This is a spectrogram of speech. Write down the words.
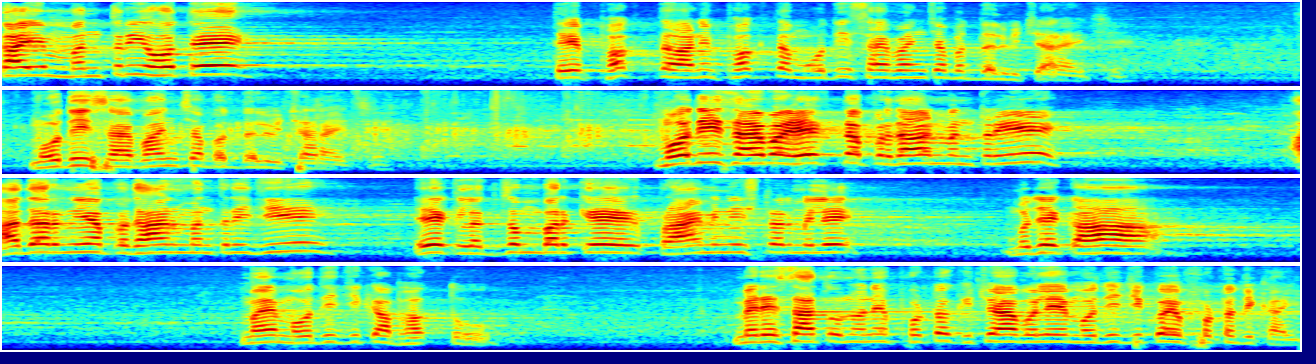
काही मंत्री होते. ते फक्त आणि फक्त मोदी साहेबांच्या बद्दल विचारायचे. मोदी साहेबांच्या बद्दल विचारायचे. मोदी साहेब एक तर प्रधानमंत्री आदरणीय प्रधानमंत्री जी एक लग्जमबर्ग के प्राइम मिनिस्टर मिले. मुझे कहा मैं मोदी जी का भक्त हूँ। मेरे साथ उन्होंने फ़ोटो खिंचवाया, बोले, मोदी जी को ये फ़ोटो दिखाई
